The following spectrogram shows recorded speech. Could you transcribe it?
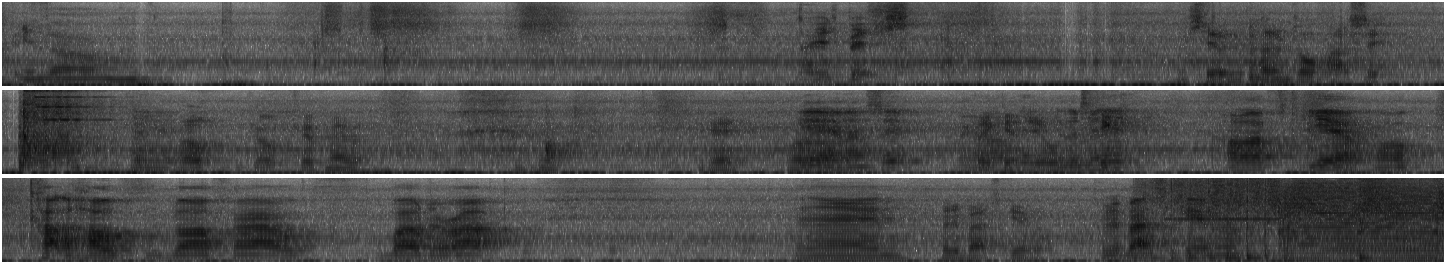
It's a bit dark. Those bits. We'll see when the plenum's off actually. Yeah. Oh, drop, tripping over. Okay, well, yeah, that's it. We're get the old in a tick. minute. I'll have to, yeah, I'll cut the hole for the blower valve, weld her up, and then put it back together. put it back together.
